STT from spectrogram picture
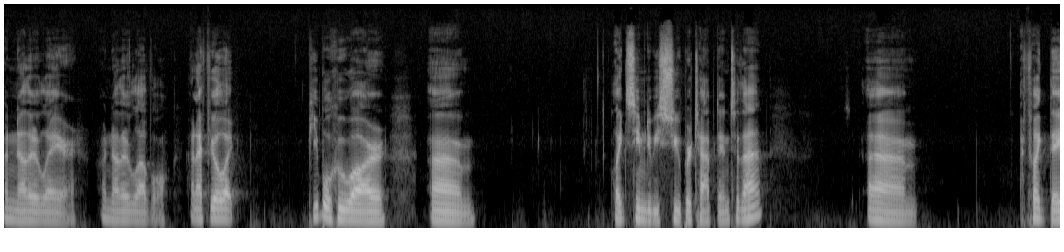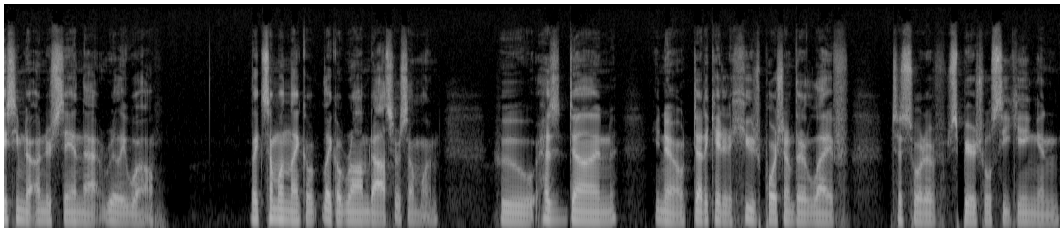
another layer, another level. And I feel like people who are um like seem to be super tapped into that um I feel like they seem to understand that really well. Like someone like a like a Ram Dass or someone who has done, you know, dedicated a huge portion of their life to sort of spiritual seeking and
